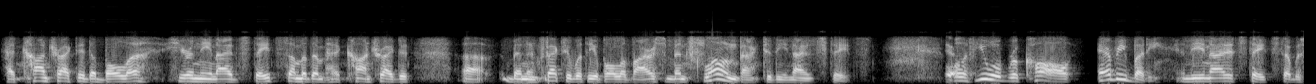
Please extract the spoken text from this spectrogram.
had contracted Ebola here in the United States. Some of them had contracted, uh, been infected with the Ebola virus and been flown back to the United States. Yeah. Well, if you will recall, everybody in the United States that was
